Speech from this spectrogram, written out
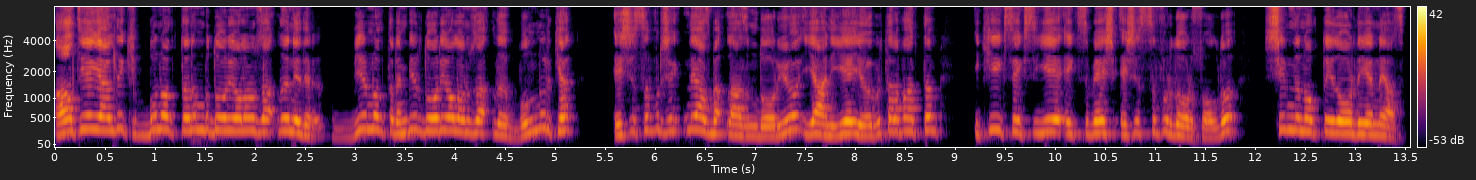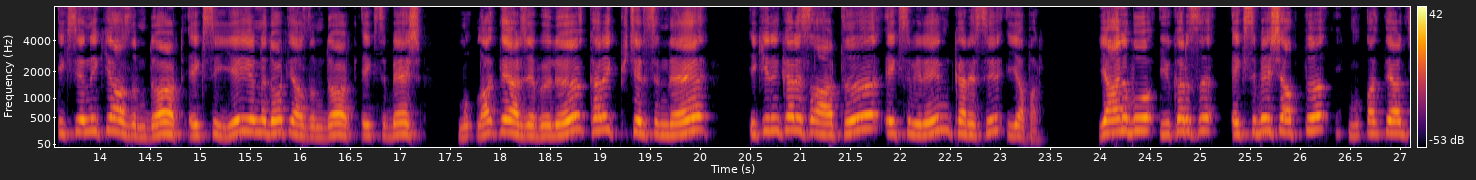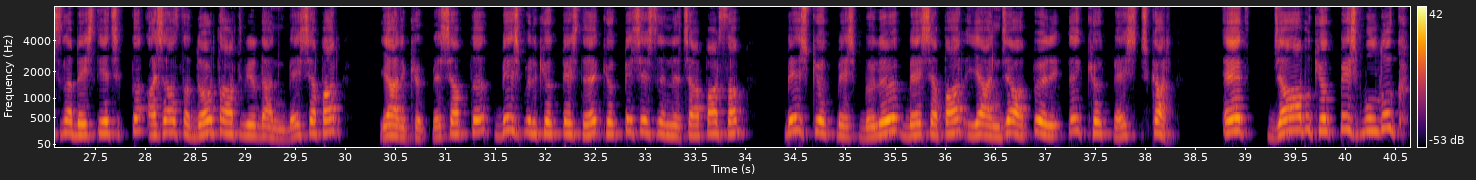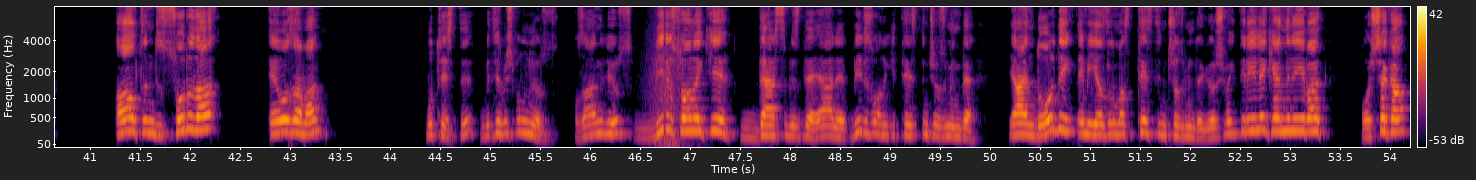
6'ya geldik bu noktanın bu doğruya olan uzaklığı nedir? Bir noktanın bir doğruya olan uzaklığı bulunurken eşit 0 şeklinde yazmak lazım doğruyu. Yani y'yi öbür tarafa attım. 2x eksi y eksi 5 eşit 0 doğrusu oldu. Şimdi noktayı da yerine yaz. x yerine 2 yazdım 4 eksi y yerine 4 yazdım 4 eksi 5 mutlak değerce bölü karekök içerisinde 2'nin karesi artı eksi 1'in karesi yapar. Yani bu yukarısı eksi 5 yaptı. Mutlak değer dışına 5 diye çıktı. Aşağısı da 4 artı 1'den 5 yapar. Yani kök 5 yaptı. 5 bölü kök 5 de kök 5 eşitliğinde çarparsam 5 kök 5 bölü 5 yapar. Yani cevap böylelikle kök 5 çıkar. Evet cevabı kök 5 bulduk. 6. soruda e o zaman bu testi bitirmiş bulunuyoruz. O zaman ne diyoruz? Bir sonraki dersimizde yani bir sonraki testin çözümünde yani doğru denklemi yazılması testin çözümünde görüşmek dileğiyle kendine iyi bak. Hoşça kal.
